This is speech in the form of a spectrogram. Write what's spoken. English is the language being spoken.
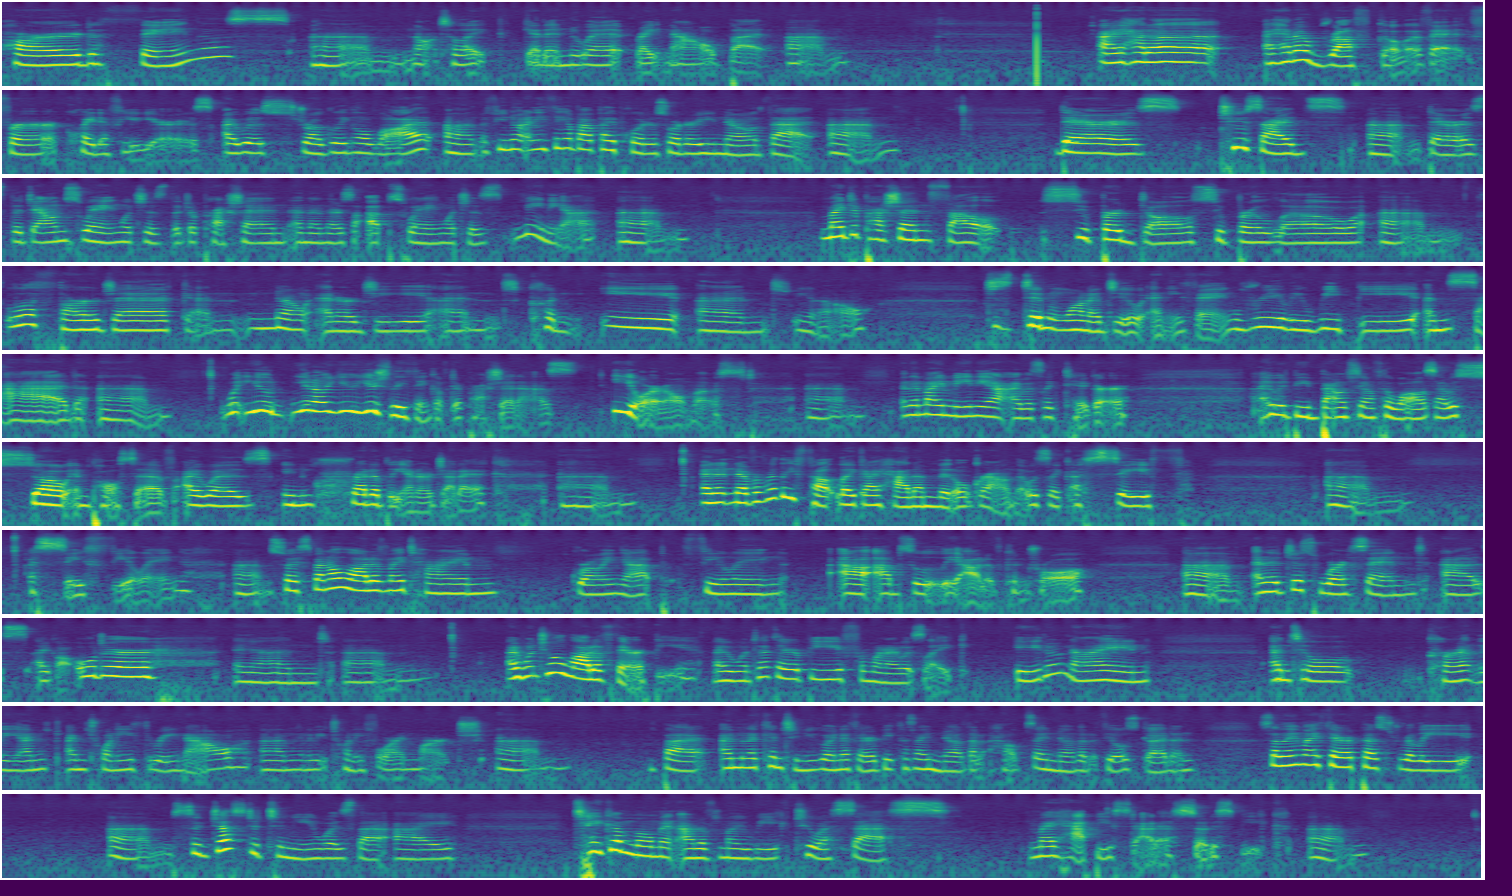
hard things, um, not to like get into it right now, but um, I had a I had a rough go of it for quite a few years. I was struggling a lot. Um, if you know anything about bipolar disorder, you know that um, there's two sides. Um, there is the downswing, which is the depression, and then there's the upswing, which is mania. Um, my depression felt super dull, super low, um, lethargic, and no energy, and couldn't eat, and you know just didn't want to do anything. Really weepy and sad. Um, what you you know you usually think of depression as Eeyore almost. Um, and then my mania, I was like Tigger. I would be bouncing off the walls. I was so impulsive. I was incredibly energetic. Um, and it never really felt like I had a middle ground that was like a safe, um, a safe feeling. Um, so I spent a lot of my time growing up feeling uh, absolutely out of control. Um, and it just worsened as I got older. And um, I went to a lot of therapy. I went to therapy from when I was like eight or nine until currently. I'm, I'm 23 now. I'm going to be 24 in March. Um, but I'm going to continue going to therapy because I know that it helps. I know that it feels good. And something my therapist really um, suggested to me was that I take a moment out of my week to assess my happy status, so to speak. Um,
